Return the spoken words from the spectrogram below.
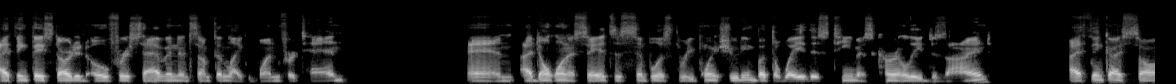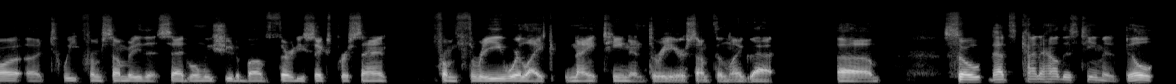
I think they started 0 for seven and something like one for ten and I don't want to say it's as simple as three point shooting, but the way this team is currently designed, I think I saw a tweet from somebody that said when we shoot above 36% from three, we're like 19 and three or something like that. Um, so that's kind of how this team is built,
